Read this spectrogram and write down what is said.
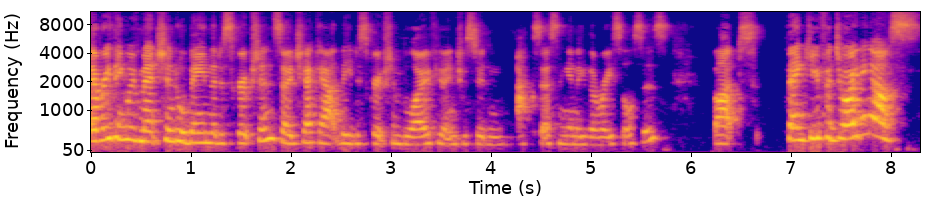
Everything we've mentioned will be in the description, so check out the description below if you're interested in accessing any of the resources. But thank you for joining us.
